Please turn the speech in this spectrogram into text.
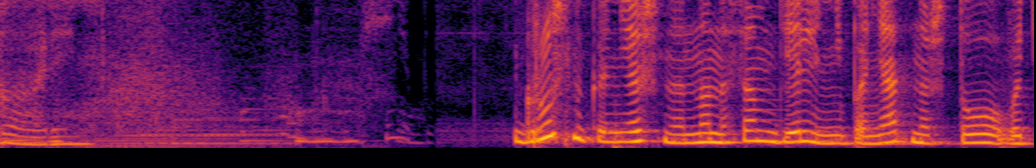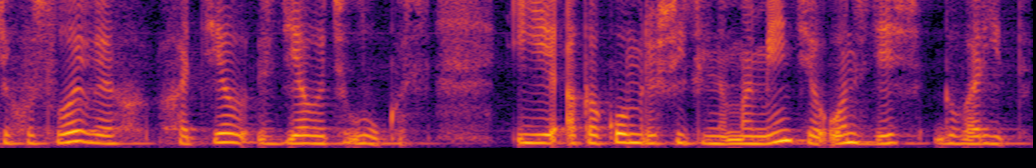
Парень. Грустно, конечно, но на самом деле непонятно, что в этих условиях хотел сделать Лукас. И о каком решительном моменте он здесь говорит.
